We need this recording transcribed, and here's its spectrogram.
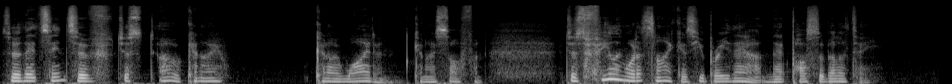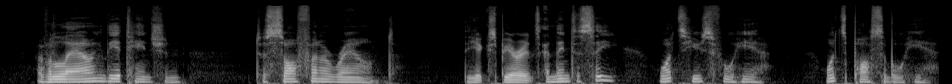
So that sense of just, oh, can I, can I widen? Can I soften? Just feeling what it's like as you breathe out, and that possibility of allowing the attention to soften around the experience, and then to see What's useful here? What's possible here?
